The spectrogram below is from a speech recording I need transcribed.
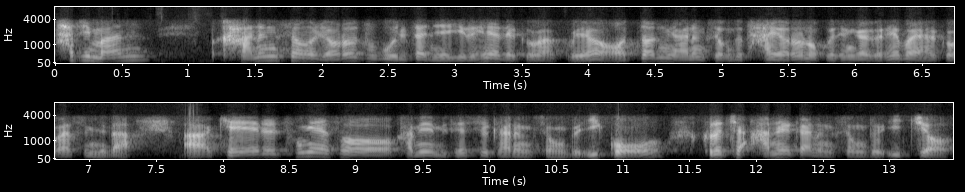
하지만 가능성을 열어두고 일단 얘기를 해야 될 것 같고요. 어떤 가능성도 다 열어놓고 생각을 해봐야 할 것 같습니다. 아, 개를 통해서 감염이 됐을 가능성도 있고 그렇지 않을 가능성도 있죠.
